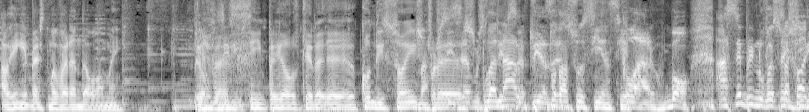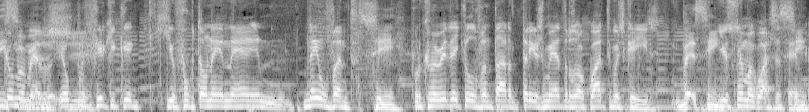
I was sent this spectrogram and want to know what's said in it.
Alguém que empreste uma varanda ao homem. Para ele fazer isso. Sim, para ele ter eh, condições Nós para precisamos de ter explanar toda a sua ciência. Claro. Bom, há sempre inovações Mas qual é que é o meu medo? Eu prefiro que, que, que o foguetão nem, nem, nem levante. Sim. Porque o meu medo é que ele levantar 3 metros ou 4 e depois cair. Bem, sim. E o senhor magoaste a Sim. sério.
